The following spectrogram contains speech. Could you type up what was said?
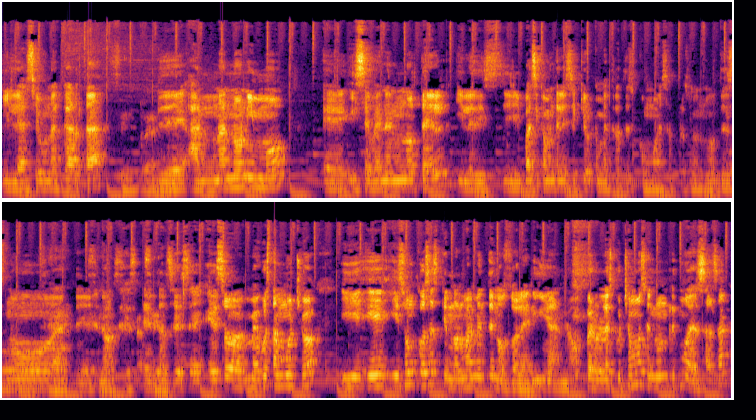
y le hace una carta Sí, de, a un anónimo eh, y se ven en un hotel y le dice, y básicamente le dice quiero que me trates como esa persona, ¿no? Desnúdate, ¿no? Entonces, eh, eso me gusta mucho y, y- y son cosas que normalmente nos dolerían, ¿no? Pero la escuchamos en un ritmo de salsa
